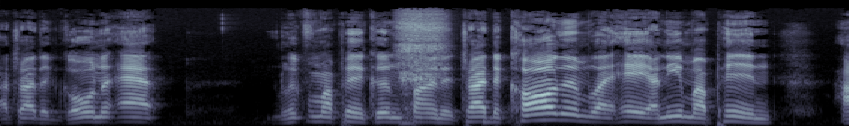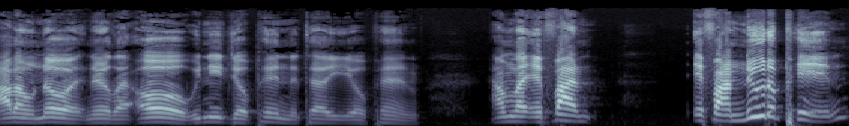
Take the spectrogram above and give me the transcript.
I tried to go on the app, look for my pin, couldn't find it. Tried to call them like, "Hey, I need my pin. I don't know it." And they're like, "Oh, we need your pin to tell you your pin." I'm like, if I if I knew the pin,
